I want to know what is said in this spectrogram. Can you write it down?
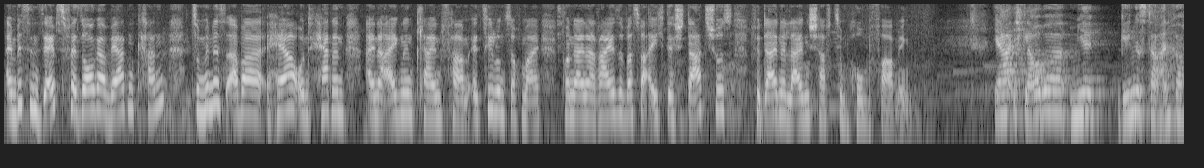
ein bisschen Selbstversorger werden kann, zumindest aber Herr und Herrin einer eigenen kleinen Farm. Erzähl uns doch mal von deiner Reise. Was war eigentlich der Startschuss für deine Leidenschaft zum Home Farming? Ja, ich glaube, mir ging es da einfach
